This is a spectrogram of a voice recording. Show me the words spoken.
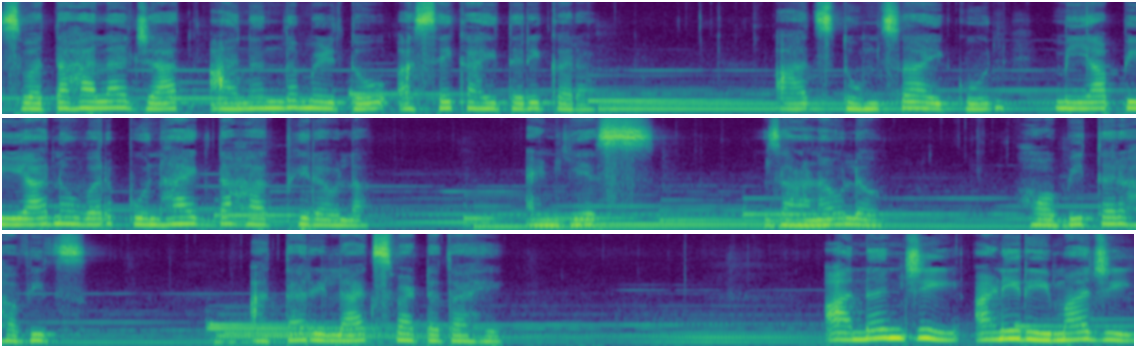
स्वतःला ज्यात आनंद मिळतो असे काहीतरी करा. आज तुमचं ऐकून मी या पियानोवर पुन्हा एकदा हात फिरवला. अँड येस जाणवलं. हॉबी तर हवीच. आता रिलॅक्स वाटत आहे. आनंदजी आणि रीमाजी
